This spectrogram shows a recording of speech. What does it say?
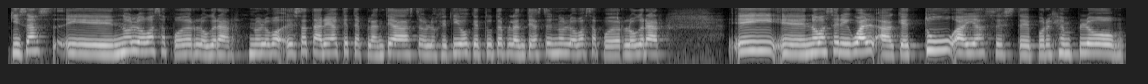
quizás eh, no lo vas a poder lograr. No esa tarea que te planteaste el objetivo que tú te planteaste no lo vas a poder lograr. Y eh, no va a ser igual a que tú hayas, este, por ejemplo,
